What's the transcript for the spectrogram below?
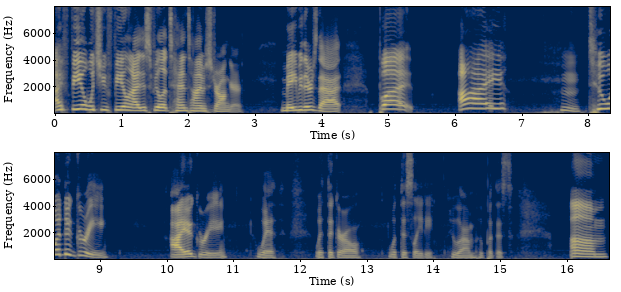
i feel what you feel and i just feel it 10 times stronger. Maybe there's that. But i hmm to a degree i agree with with the girl with this lady who um who put this. Um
